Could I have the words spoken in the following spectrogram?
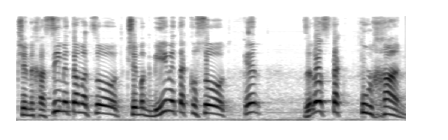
כשהם מכסים את המצות, כשהם מגביהים את הכוסות, כן? זה לא סתק פולחן.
